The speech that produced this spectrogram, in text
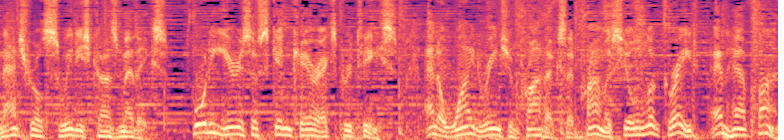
Natural Swedish cosmetics, 40 years of skincare expertise, and a wide range of products that promise you'll look great and have fun.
